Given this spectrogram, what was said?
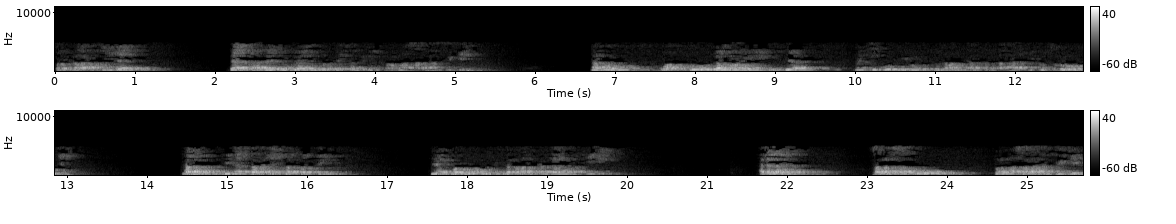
perkara akidah dan ada juga yang berkaitan dengan permasalahan fikih. Namun waktu dakwah ini tidak mencukupi untuk menerangkan tentang hal itu seluruhnya. Namun di antara yang terpenting yang perlu untuk kita terangkan dalam hal ini adalah salah satu permasalahan fikih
